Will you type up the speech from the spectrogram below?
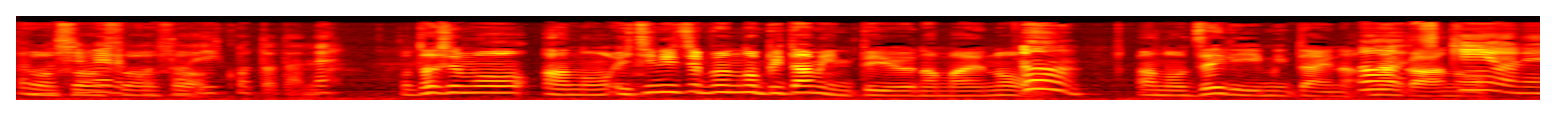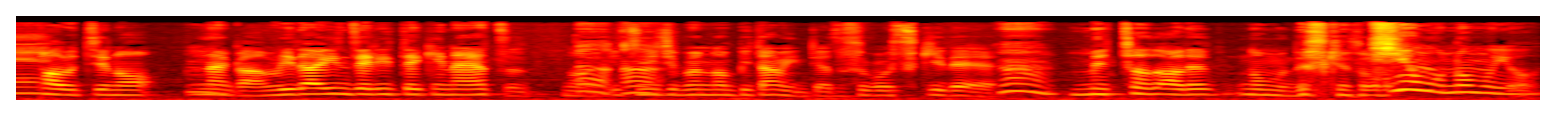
楽しめるこそうそうそうそう。とはいいことだね私もあの1日分のビタミンっていう名前の、うんあのゼリーみたいなあなんかあのあれパウチの、うん。なんかウィダインゼリー的なやつのうん。うん1日分のビタミンってやつすごい好きで、うん。めっちゃあれ飲むんですけど。塩も飲むよ。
